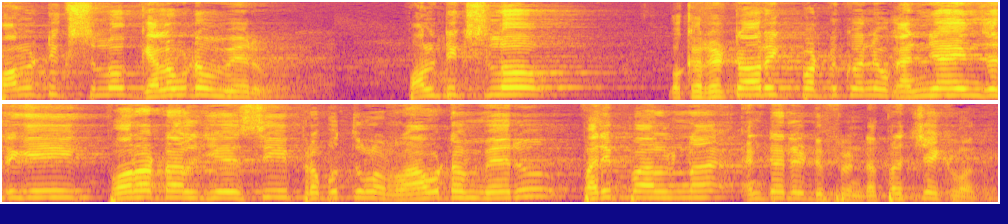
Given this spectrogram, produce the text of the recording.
పాలిటిక్స్లో గెలవడం వేరు. పాలిటిక్స్లో ఒక రెటారిక్ పట్టుకొని ఒక అన్యాయం జరిగి పోరాటాలు చేసి ప్రభుత్వంలో రావడం వేరు. పరిపాలన ఎంటైర్లీ డిఫరెంట్ ప్రత్యేకం అది.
